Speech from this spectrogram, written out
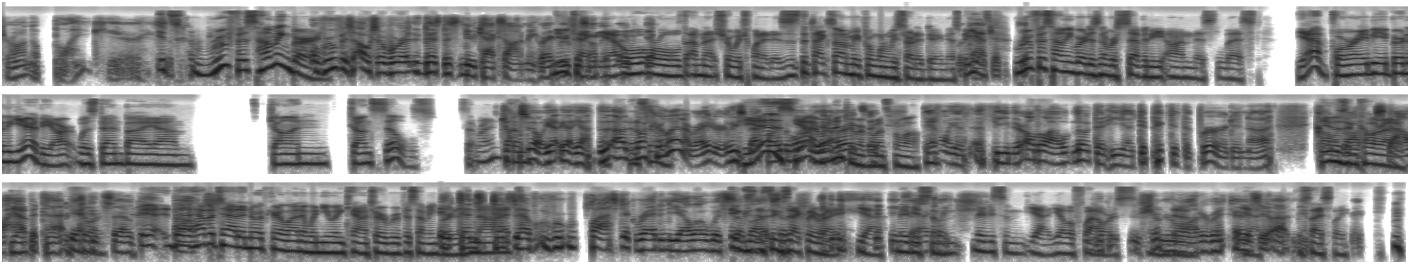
drawing a blank here. So it's, it's Rufous hummingbird. Oh, Rufous. Oh, so we're this this new taxonomy, right? New Rufous tax, yeah, or, or, old. I'm not sure which one it is. It's the taxonomy from when we started doing this. But gotcha. yes, Rufous yeah. hummingbird is number 70 on this list. Yeah, former ABA bird of the year. The art was done by um, John John Sills that right? John, John yeah, yeah, yeah. Uh, North Carolina, right? Or at least he that is. Yeah, I run into right. him every so once in a while. Definitely a, a, theme there. Although I'll note that he uh, depicted the bird in uh, Colorado, in Colorado style yep, habitat. Yeah, sure. so yeah, the um, habitat in North Carolina when you encounter Rufous hummingbird it tends, not tends to have plastic red and yellow with some. Ex- uh, that's exactly right. Yeah, exactly. maybe some, maybe some, yeah, yellow flowers, sugar and, uh, water. Right? Yeah, uh, precisely. Yeah.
